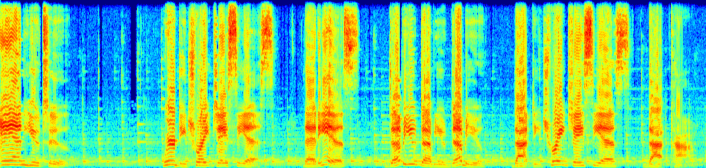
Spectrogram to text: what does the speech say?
and YouTube. We're Detroit JCS. That is www.detroitjcs.com.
